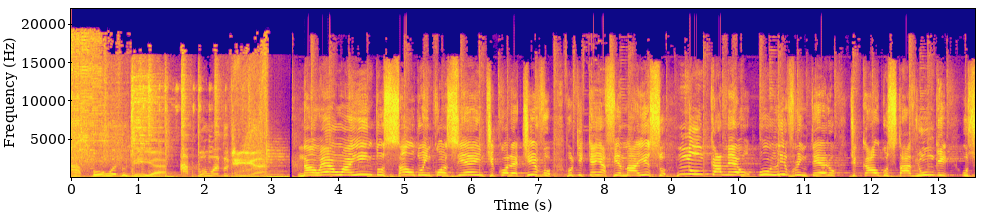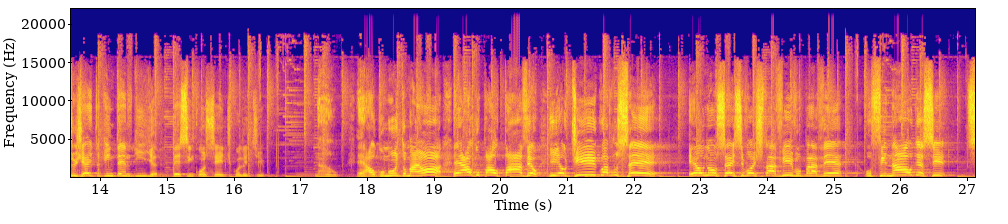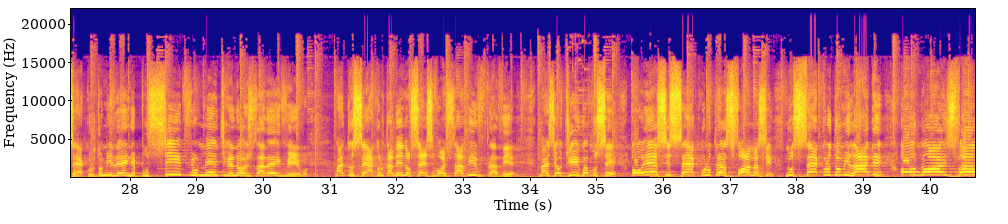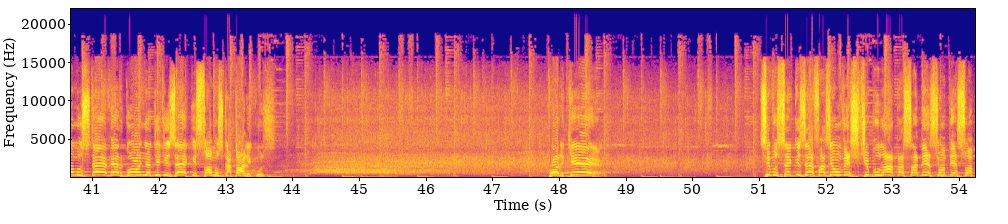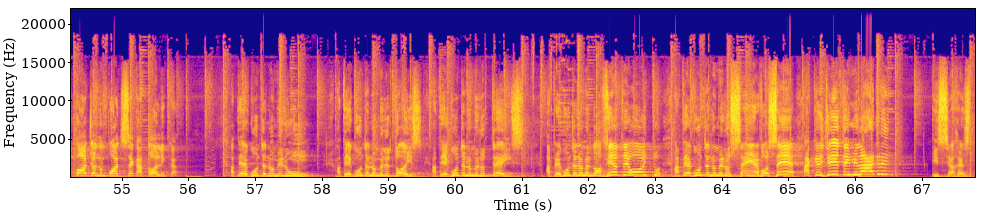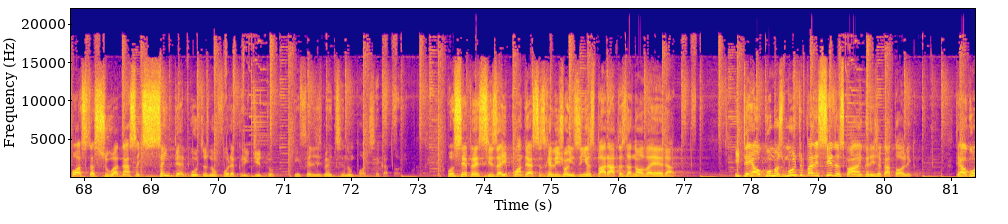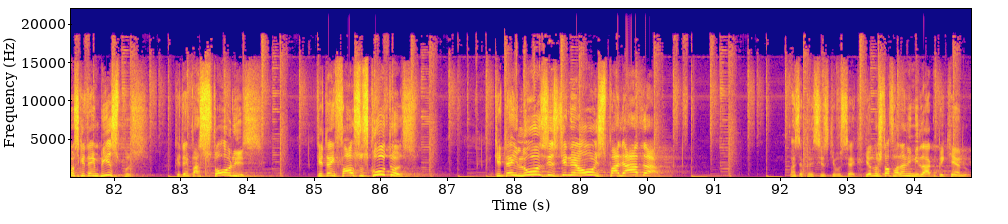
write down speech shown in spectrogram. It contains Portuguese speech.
A boa do dia. A boa do dia. Não é uma indução do inconsciente coletivo, porque quem afirmar isso nunca leu um livro inteiro de Carl Gustav Jung, o sujeito que entendia desse inconsciente coletivo. Não, é algo muito maior, é algo palpável, e eu digo a você: eu não sei se vou estar vivo para ver o final desse século, do milênio, é possivelmente que não estarei vivo. Mas do século também não sei se vou estar vivo para ver. Mas eu digo a você: ou esse século transforma-se no século do milagre, ou nós vamos ter vergonha de dizer que somos católicos. Por quê? Se você quiser fazer um vestibular para saber se uma pessoa pode ou não pode ser católica, a pergunta número um, a pergunta número dois, a pergunta número três, a pergunta número 98, a pergunta número 100 é: Você acredita em milagre? E se a resposta sua nessas 100 perguntas não for acredito, infelizmente você não pode ser católico. Você precisa ir para uma dessas religiõezinhas baratas da nova era. E tem algumas muito parecidas com a igreja católica. Tem algumas que têm bispos, que têm pastores, que tem falsos cultos, que tem luzes de neon espalhada. Mas é preciso que você. E eu não estou falando em milagre pequeno.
